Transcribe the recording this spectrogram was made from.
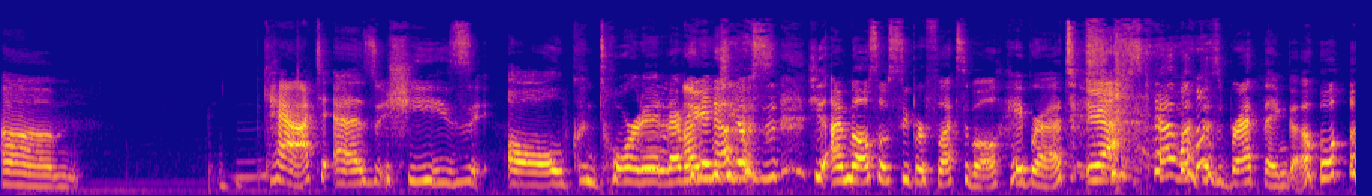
um Kat as she's all contorted and everything. She goes, she, "I'm also super flexible." Hey, Brett. Yeah. Can't let this Brett thing go.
